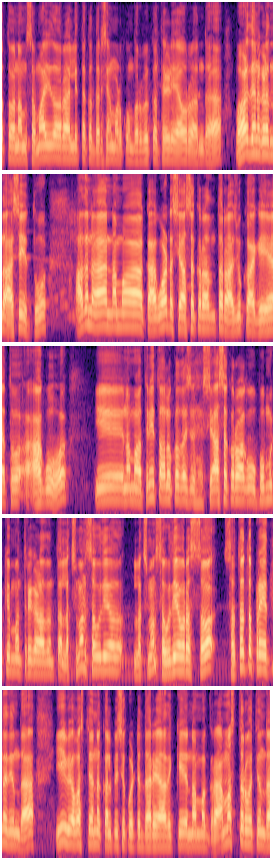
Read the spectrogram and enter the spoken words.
ಅಥವಾ ನಮ್ಮ ಸಮಾಜದವ್ರು ಅಲ್ಲಿ ತಕ್ಕ ದರ್ಶನ ಮಾಡ್ಕೊಂಡು ಬರ್ಬೇಕು ಅಂತ ಹೇಳಿ ಅವರು ಅಂದ ಭಾಳ ದಿನಗಳಿಂದ ಆಸೆ ಇತ್ತು. ಅದನ್ನು ನಮ್ಮ ಕಾಗವಾಡ ಶಾಸಕರಾದಂಥ ರಾಜು ಕಾಗೆ ಅಥವಾ ಹಾಗೂ ಈ ನಮ್ಮ ಅಥಣಿ ತಾಲೂಕದ ಶಾಸಕರು ಹಾಗೂ ಉಪಮುಖ್ಯಮಂತ್ರಿಗಳಾದಂಥ ಲಕ್ಷ್ಮಣ್ ಸೌದಿ ಲಕ್ಷ್ಮಣ್ ಸವದಿಯವರ ಸ ಸತತ ಪ್ರಯತ್ನದಿಂದ ಈ ವ್ಯವಸ್ಥೆಯನ್ನು ಕಲ್ಪಿಸಿಕೊಟ್ಟಿದ್ದಾರೆ. ಅದಕ್ಕೆ ನಮ್ಮ ಗ್ರಾಮಸ್ಥರ ವತಿಯಿಂದ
